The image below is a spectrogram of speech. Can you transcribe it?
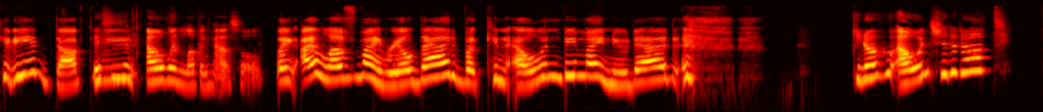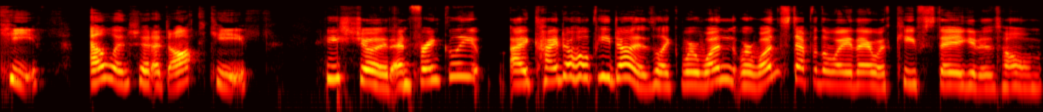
Can he adopt this me? This is an Elwyn loving household. Like, I love my real dad, but can Elwyn be my new dad? you know who Elwyn should adopt? Keefe. Elwyn should adopt Keefe. He should, and frankly, I kind of hope he does. Like we're one we're one step of the way there with Keefe staying in his home.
